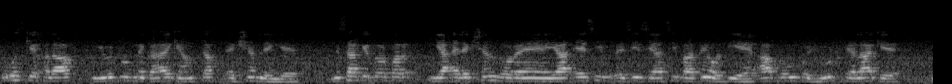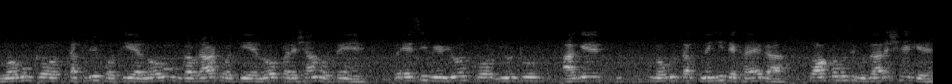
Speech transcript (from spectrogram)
तो उसके खिलाफ यूट्यूब ने कहा है कि हम सख्त एक्शन लेंगे। मिसाल के तौर पर, या इलेक्शंस हो रहे हैं, या ऐसी ऐसी सियासी बातें होती है, आप लोगों को झूठ फैला के लोगों को तकलीफ़ होती है, लोगों को घबराहट होती है, लोग परेशान होते हैं तो ऐसी वीडियोस को यूट्यूब आगे लोगों तक नहीं दिखाएगा। तो आप लोगों से गुजारिश है कि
